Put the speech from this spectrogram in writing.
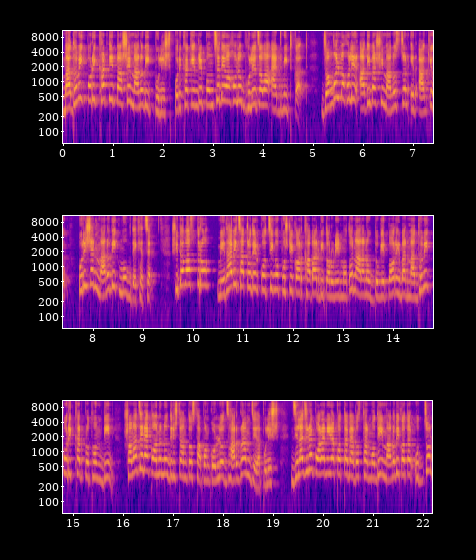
মাধ্যমিক পরীক্ষার্থীর পাশে মানবিক পুলিশ। পরীক্ষা কেন্দ্রে পৌঁছে দেওয়া হলো ভুলে যাওয়া অ্যাডমিট কার্ড। জঙ্গলমহলের আদিবাসী মানুষজন এর আগেও পুলিশের মানবিক মুখ দেখেছেন। শীতবস্ত্র, মেধাবী ছাত্রদের কোচিং ও পুষ্টিকর খাবার বিতরণের মতো নানান উদ্যোগের পর এবার মাধ্যমিক পরীক্ষার প্রথম দিন সমাজের এক অনন্য দৃষ্টান্ত স্থাপন করল ঝাড়গ্রাম জেলা পুলিশ। জেলা জুড়ে কড়া নিরাপত্তা ব্যবস্থার মধ্যেই মানবিকতার উজ্জ্বল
